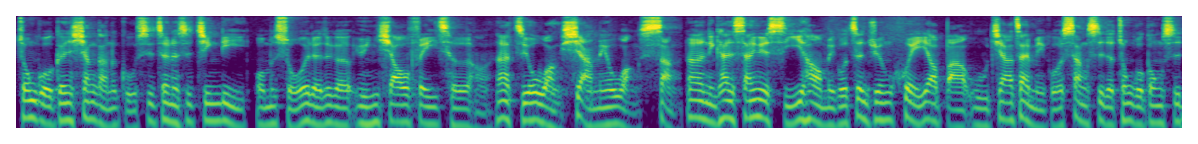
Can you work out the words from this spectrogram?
中国跟香港的股市真的是经历我们所谓的这个云霄飞车哈。那只有往下没有往上。那你看三月十一号，美国证监会要把五家在美国上市的中国公司。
